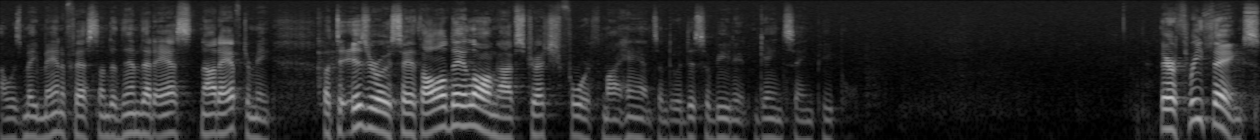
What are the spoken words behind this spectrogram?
I was made manifest unto them that asked not after me. But to Israel he saith, All day long I've stretched forth my hands unto a disobedient and gainsaying people. There are three things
